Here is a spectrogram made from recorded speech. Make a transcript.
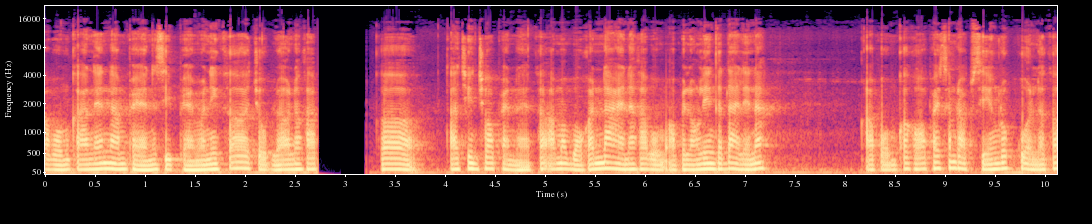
ครับผมการแนะนำแผน 10 แผนวันนี้ก็จบแล้วนะครับ ก็ถ้าชื่นชอบแผนไหนก็เอามาบอกกันได้นะครับ ผมเอาไปลองเล่นกันได้เลยนะครับผมก็ขออภัยสำหรับเสียงรบกวนแล้วก็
